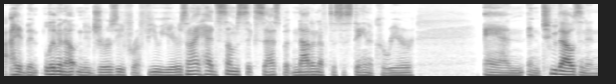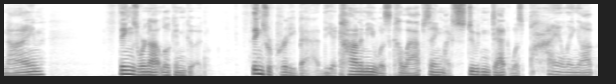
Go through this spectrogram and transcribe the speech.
I had been living out in New Jersey for a few years and I had some success, but not enough to sustain a career. And in 2009, things were not looking good things were pretty bad. The economy was collapsing. My student debt was piling up.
